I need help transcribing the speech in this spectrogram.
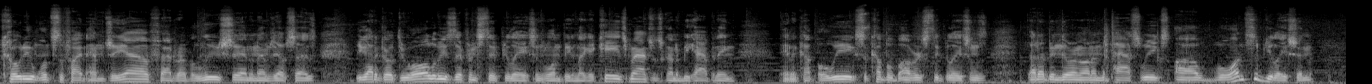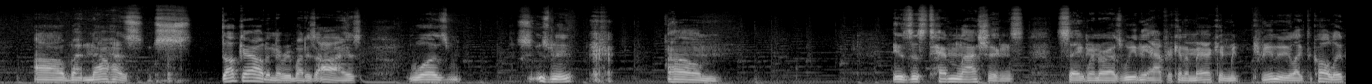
Cody wants to fight MJF at Revolution, and MJF says you got to go through all of these different stipulations. One being like a cage match, which is going to be happening in a couple of weeks. A couple of other stipulations that have been going on in the past weeks. Uh, one stipulation uh, that now has stuck out in everybody's eyes was, excuse me, um, is this 10 lashings segment, or as we in the African American community like to call it,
